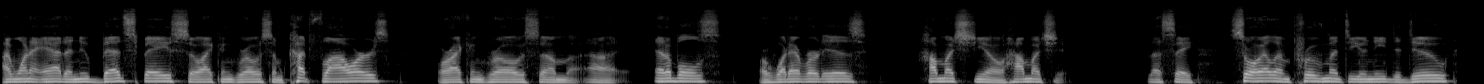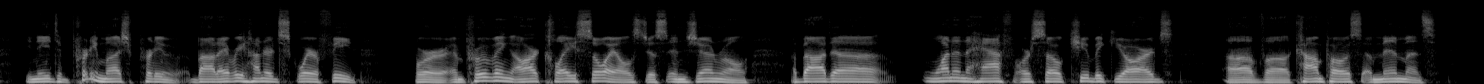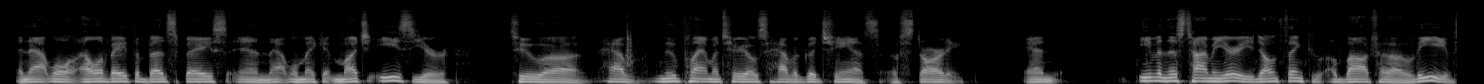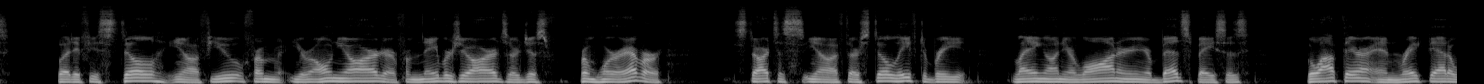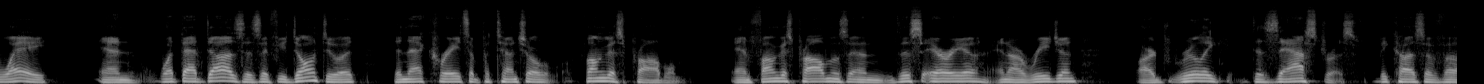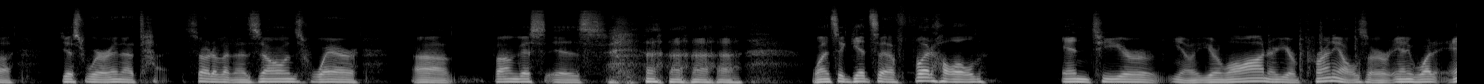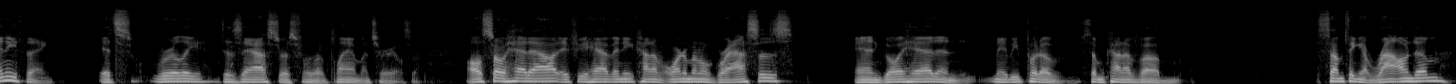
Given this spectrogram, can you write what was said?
I want to add a new bed space so I can grow some cut flowers or I can grow some uh, edibles or whatever it is. How much, you know, how much, let's say, soil improvement do you need to do? You need to pretty much, pretty about every 100 square feet for improving our clay soils, just in general, about uh, one and a half or so cubic yards of uh, compost amendments and that will elevate the bed space and that will make it much easier to uh, have new plant materials have a good chance of starting. And even this time of year, you don't think about uh, leaves, but if you still, you know, if you from your own yard or from neighbors' yards or just from wherever start to, you know, if there's still leaf debris laying on your lawn or in your bed spaces, go out there and rake that away and what that does is if you don't do it, then that creates a potential fungus problem. And fungus problems in this area, in our region, are really disastrous because of uh, just we're in a t- sort of in a zones where uh, fungus is once it gets a foothold into your you know your lawn or your perennials or any what anything it's really disastrous for the plant material. So also head out if you have any kind of ornamental grasses and go ahead and maybe put a some kind of a, something around them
